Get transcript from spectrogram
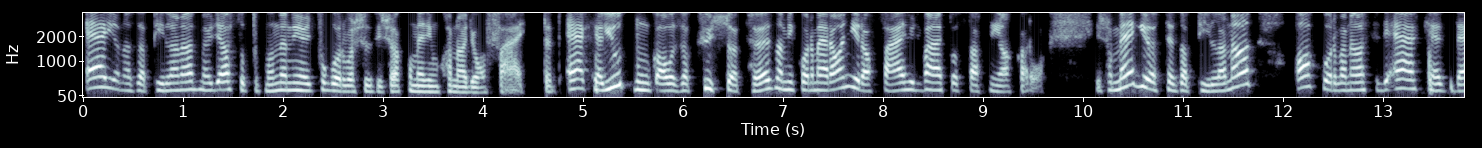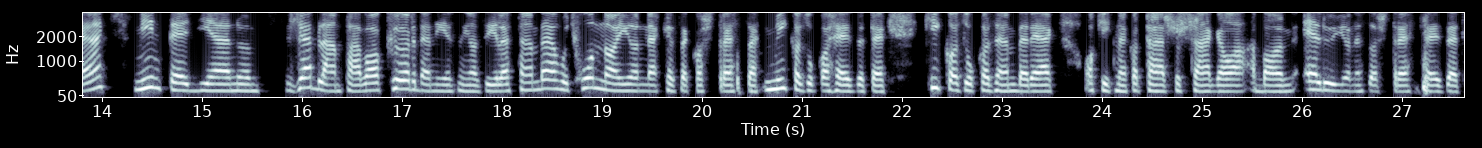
eljön az a pillanat, mert ugye azt szoktuk mondani, hogy fogorvoshoz is akkor megyünk, ha nagyon fáj. Tehát el kell jutnunk ahhoz a küszöbhöz, amikor már annyira fáj, hogy változtatni akarok. És ha megjött ez a pillanat, akkor van az, hogy elkezdek, mint egy ilyen zseblámpával körbenézni az életembe, hogy honnan jönnek ezek a stresszek, mik azok a helyzetek, kik azok az emberek, akiknek a társaságában előjön ez a stressz helyzet,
